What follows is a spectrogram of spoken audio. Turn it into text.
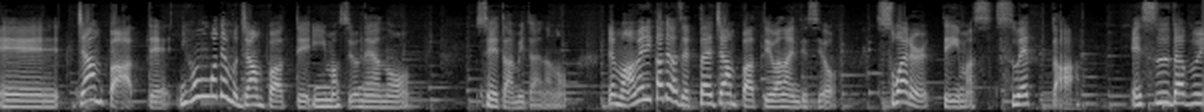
えー、ジャンパーって、日本語でもジャンパーって言いますよね、あの、セーターみたいなの。でもアメリカでは絶対ジャンパーって言わないんですよ。スウェ t ーって言います。スウェッター。S-W-E-A-T-E-R。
